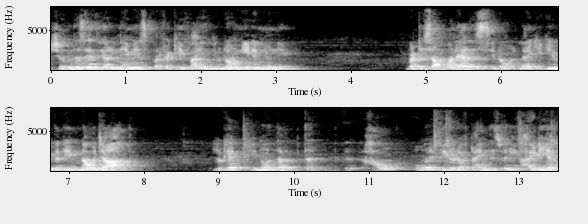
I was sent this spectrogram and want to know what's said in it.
Sri Aurobindo says, Your name is perfectly fine, you don't need a new name. But to someone else, you know, like he gave the name Navajat. Look at, you know, the, the, how over a period of time this very idea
